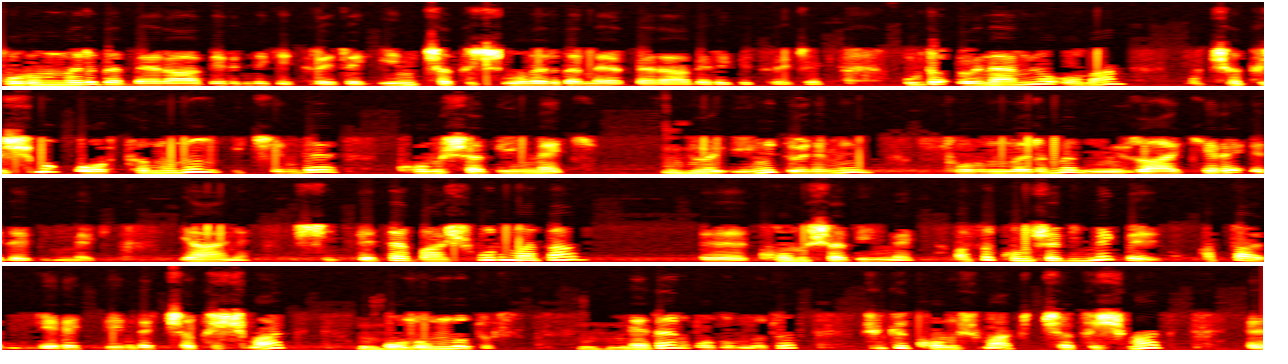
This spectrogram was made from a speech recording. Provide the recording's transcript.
sorunları da beraberinde getirecek, yeni çatışmaları da berabere getirecek. Burada önemli olan bu çatışma ortamının içinde konuşabilmek, Hı yeni dönemin sorunlarını müzakere edebilmek. Yani şiddete başvurmadan e, konuşabilmek. Aslında konuşabilmek ve hatta gerektiğinde çatışmak Hı hı. olumludur. Hı hı. Neden olumludur? Çünkü konuşmak, çatışmak e,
